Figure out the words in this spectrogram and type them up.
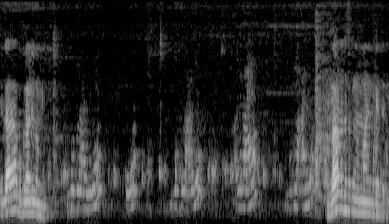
तिला भूक लागली मम्मी. भूक लागली आहे तुला? भूक लागली अरे बाया भूक लागली लाव ना तसं मांड काहीतरी.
